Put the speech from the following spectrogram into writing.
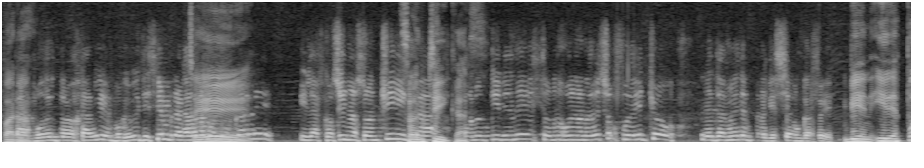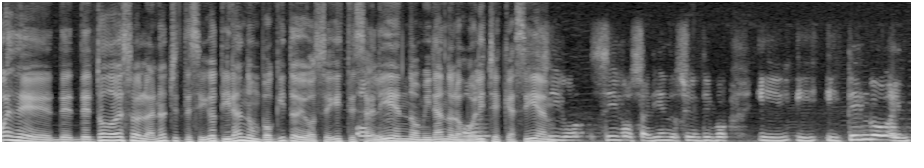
Para- para poder trabajar bien, porque viste, siempre agarramos Sí. locales y las cocinas son chicas, Son chicas. o no tienen esto, no, bueno, no, eso fue hecho directamente para que sea un café. Bien, y después de, de- de todo eso, la noche te siguió tirando un poquito, digo, seguiste Hoy- saliendo, mirando los boliches que hacían. Sigo, sigo saliendo, soy un tipo, y, y, y tengo, en-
